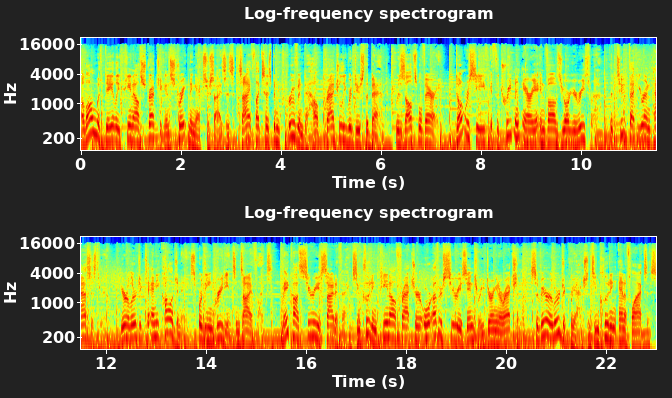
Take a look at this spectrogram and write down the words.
Along with daily penile stretching and straightening exercises, Xiaflex has been proven to help gradually reduce the bend. Results will vary. Don't receive if the treatment area involves your urethra, the tube that urine passes through you're allergic to any collagenase or the ingredients in Xiaflex, may cause serious side effects, including penile fracture or other serious injury during an erection, severe allergic reactions, including anaphylaxis,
